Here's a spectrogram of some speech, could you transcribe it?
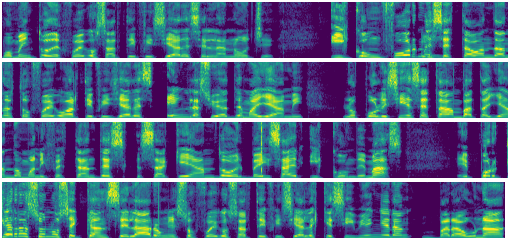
momento de fuegos artificiales en la noche. Y conforme Sí. se estaban dando estos fuegos artificiales en la ciudad de Miami, los policías estaban batallando manifestantes, saqueando el Bayside y con demás. Eh, ¿Por qué razón no se cancelaron esos fuegos artificiales que si bien eran para una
